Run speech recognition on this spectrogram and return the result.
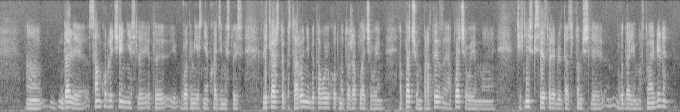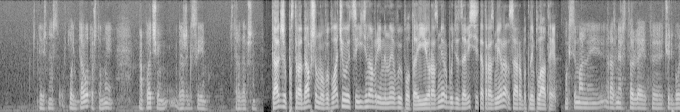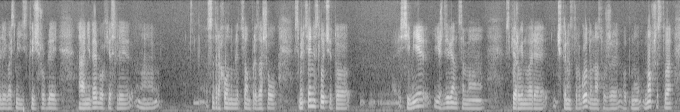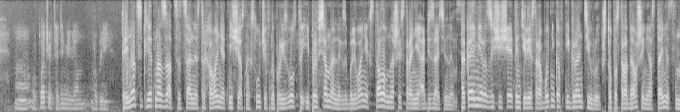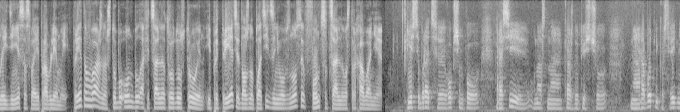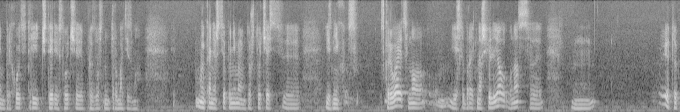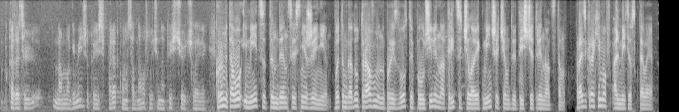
э, Далее санкур лечение, если это, в этом есть необходимость, то есть лекарства, посторонний бытовой уход мы тоже оплачиваем, оплачиваем протезы, оплачиваем э, технические средства реабилитации, в том числе выдаем автомобили, то есть у нас вплоть до того, то, что мы оплачиваем даже ГСМ страдавшим. Также пострадавшему выплачивается единовременная выплата. Ее размер будет зависеть от размера заработной платы. Максимальный размер составляет э, чуть более 80 тысяч рублей. А не дай бог, если э, с страхованным лицом произошел смертельный случай, то семье иждивенцам а с 1 января 2014 года у нас уже вот, ну, новшество э, выплачивается 1 миллион рублей. 13 лет назад социальное страхование от несчастных случаев на производстве и профессиональных заболеваниях стало в нашей стране обязательным. Такая мера защищает интерес работников и гарантирует, что пострадавший не останется наедине со своей проблемой. При этом важно, чтобы он был официально трудоустроен, и предприятие должно платить за него взносы в фонд социального страхования. Если брать э, в общем по России, у нас на каждую тысячу э, работников в среднем приходится 3-4 случая производственного травматизма. Мы, конечно, все понимаем то, что часть э, из них скрывается, но если брать наш филиал, у нас это показатель намного меньше, то есть порядка у нас одного случая на тысячу человек. Кроме того, имеется тенденция снижения. В этом году травмы на производстве получили на 30 человек меньше, чем в 2013. Радик Рахимов, Альметьевск ТВ.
